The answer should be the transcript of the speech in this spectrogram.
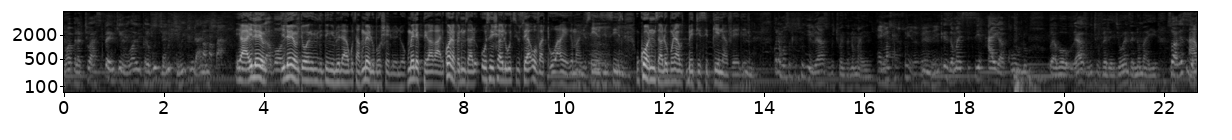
Ngoba phela kuthiwa spanking ngoba phela kuthi ukuthi ingane nje. Ya ileyo ileyo nto into engilwelayo ukuthi akumele uboshelwe lo kumele kubhekakale khona vele umzali oseshayela ukuthi useya overdo-ke ke manje useyenza isizwe ukhona umzali obonayo ukuthi bedisciplina vele. Kodwa mase uthuthukile uyazi ukuthi wenza noma yini. Inhliziyo uma isisi high kakhulu uyabo uyazi ukuthi uvele nje wenze noma yini. So ake size Ah,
